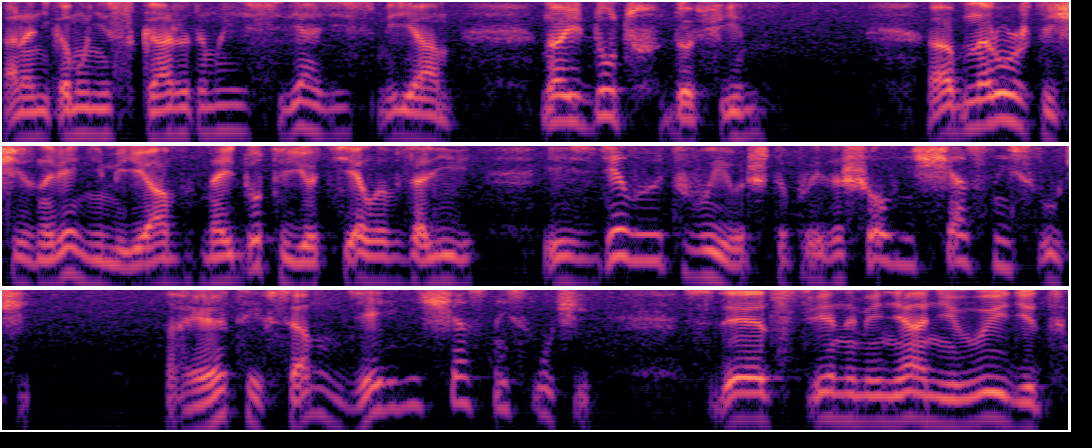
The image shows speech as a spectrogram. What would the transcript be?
Она никому не скажет о моей связи с Мириам. Найдут дофин обнаружат исчезновение Мириам, найдут ее тело в заливе и сделают вывод, что произошел несчастный случай. А это и в самом деле несчастный случай. Следствие на меня не выйдет.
